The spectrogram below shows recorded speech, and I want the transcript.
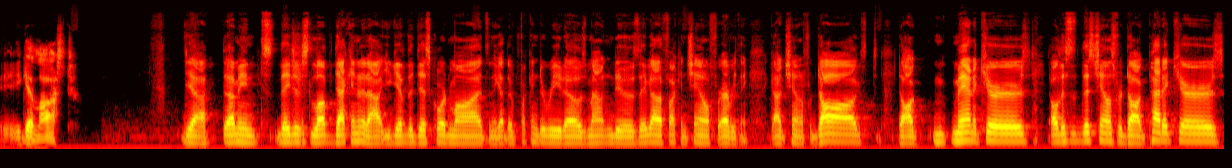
you get lost. Yeah, I mean, they just love decking it out. You give the Discord mods, and they got their fucking Doritos, Mountain Dews. They've got a fucking channel for everything. Got a channel for dogs, dog manicures. Oh, this is this channel's for dog pedicures.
